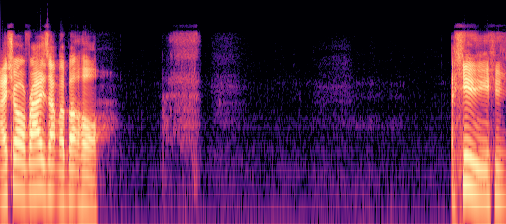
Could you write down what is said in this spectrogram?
I shall arise out my butthole.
